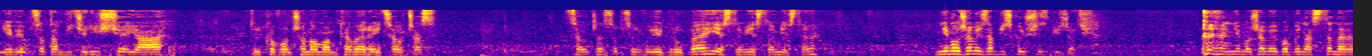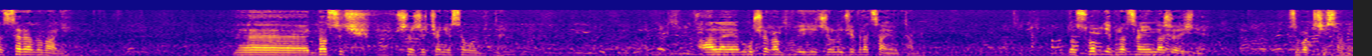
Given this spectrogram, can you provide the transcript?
Nie wiem co tam widzieliście, ja tylko włączoną mam kamerę i cały czas cały czas obserwuję grupę. Jestem, jestem, jestem. Nie możemy za blisko już się zbliżać. Nie możemy, bo by nas serenowali. Eee, dosyć przeżycia niesamowite. Ale muszę wam powiedzieć, że ludzie wracają tam. Dosłownie wracają na rzeźnie. Zobaczcie sami.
